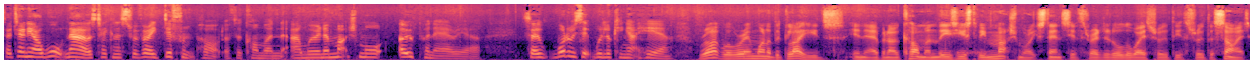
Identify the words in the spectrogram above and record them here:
So Tony, our walk now has taken us to a very different part of the common and we're in a much more open area. So what is it we're looking at here? Right, well, we're in one of the glades in Ebernoe Common. These used to be much more extensive, threaded all the way through the through the site.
